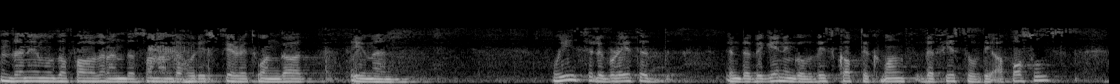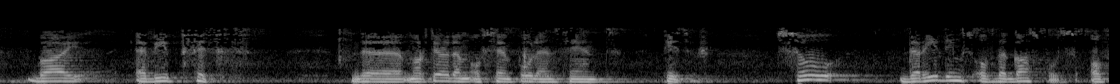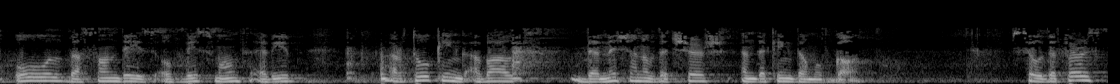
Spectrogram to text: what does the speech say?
In the name of the Father, and the Son, and the Holy Spirit, one God. Amen. We celebrated in the beginning of this Coptic month the Feast of the Apostles by Abib Fifth, the martyrdom of St. Paul and St. Peter. So, the readings of the Gospels of all the Sundays of this month, Abib, are talking about the mission of the church and the kingdom of God. So the first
